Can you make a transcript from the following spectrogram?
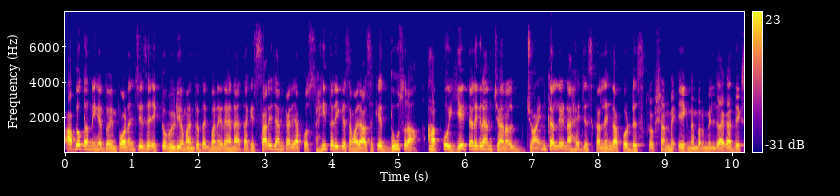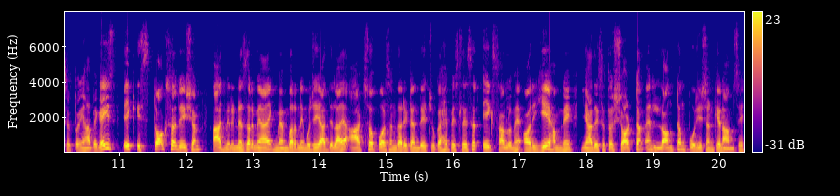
आपको करनी है दो इंपॉर्टेंट चीज़ें, एक तो वीडियो में अंत तक बने रहना है ताकि सारी जानकारी आपको सही तरीके से समझा सके। दूसरा, आपको ये टेलीग्राम चैनल ज्वाइन कर लेना है, जिसका लिंक आपको डिस्क्रिप्शन में एक नंबर मिल जाएगा। देख सकते हो यहाँ पे गाइस एक स्टॉक सजेशन आज मेरी नज़र में आया। एक मेंबर ने मुझे याद दिलाया 800 परसेंट का रिटर्न दे चुका है पिछले सर एक सालों में। और ये हमने यहाँ देख सकते हो short term and long term position के नाम से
